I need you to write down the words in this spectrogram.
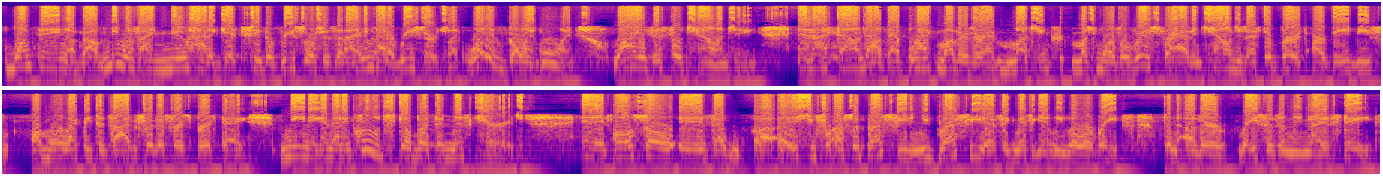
one thing about me was I knew how to get to the resources and I knew how to research like what is going on? Why is this so challenging? And I found out that black mothers are at much much more of a risk for having challenges after birth. Our babies are more likely to die before their first birthday, meaning and that includes stillbirth and miscarriage and it also is an uh, issue for us with breastfeeding. We breastfeed at significantly lower rates than other races in the United States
